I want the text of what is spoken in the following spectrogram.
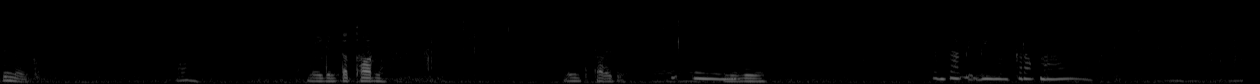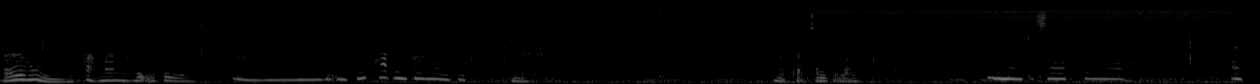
ឃើញមើលអូមេខ្ញុំទឹកថតនោះមេខ្ញុំទឹកថតអីគេលីវីចាំតាប៊ីប៊ីក្របមកអឺប៉ះបានវិចទៅអឺវិនទីថតវិញគួយលើទៅមកចាប់សិនទៅបងមាននឹងគិសើតគេឲ្យ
